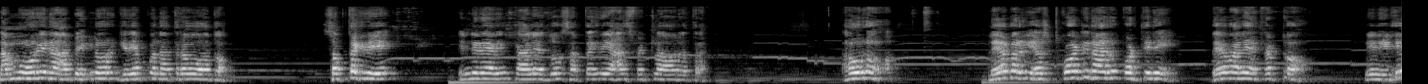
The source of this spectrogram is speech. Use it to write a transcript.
ನಮ್ಮ ಊರಿನ ಬೆಂಗಳೂರು ಗಿರಿಯಪ್ಪನ ಹತ್ರ ಹೋದ Saptagiri, engineering college, Saptagiri hospital ಅವ್ರ ಹತ್ರ. ಅವರು ಲೇಬರ್ ಎಷ್ಟು ಕೋಟಿನಾರು ಕೊಡ್ತೀನಿ, ದೇವಾಲಯ ಕಟ್ಟು, ನೀನು ಇಡೀ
